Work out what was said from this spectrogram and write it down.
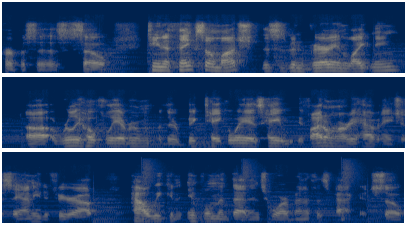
purposes. So, Tina, thanks so much. This has been very enlightening uh, really hopefully everyone their big takeaway is hey if i don't already have an hsa i need to figure out how we can implement that into our benefits package. So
